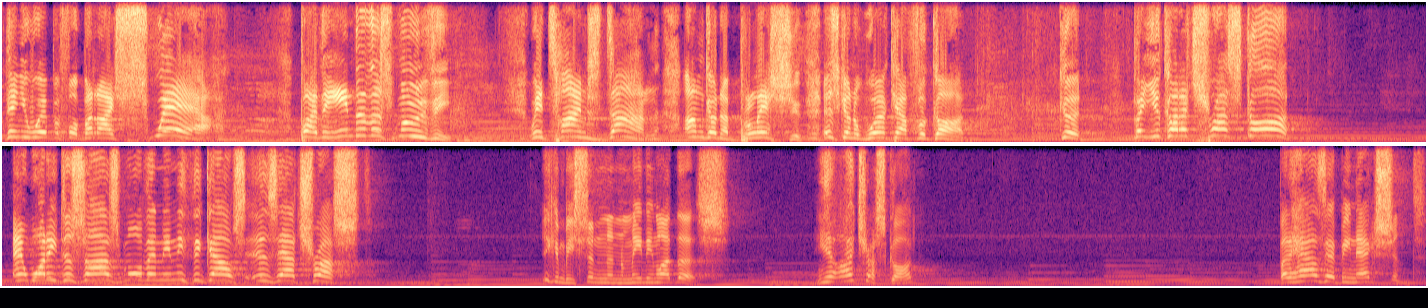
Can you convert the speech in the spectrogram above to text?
than you were before. But I swear, by the end of this movie, when time's done, I'm going to bless you. It's going to work out for God. Good. But you got to trust God. And what He desires more than anything else is our trust. You can be sitting in a meeting like this. Yeah, I trust God. But how's that been actioned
